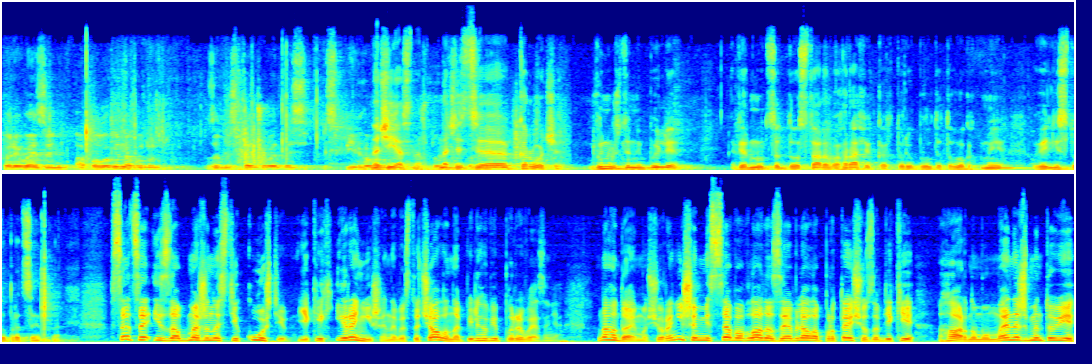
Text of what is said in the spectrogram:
перевезень, а половина будуть забезпечуватись з пільговими. Значит, ясно. безкоштовними Значит, перевезеннями. э, короче, вынуждены были вернуться до старого графика, который был до того, как мы ввели стопроцентно. Все це із-за обмеженості коштів, яких і раніше не вистачало на пільгові перевезення. Нагадаємо, що раніше місцева влада заявляла про те, що завдяки гарному менеджментові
